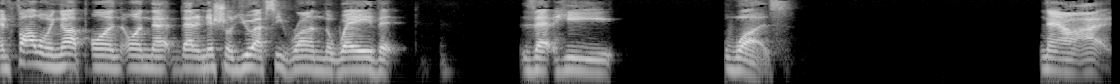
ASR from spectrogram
and following up on on that that initial UFC run the way that that he was. Now, I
